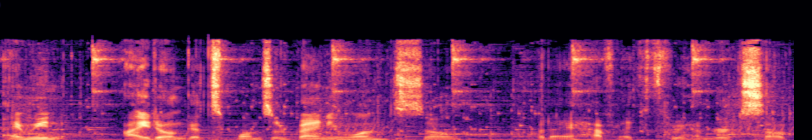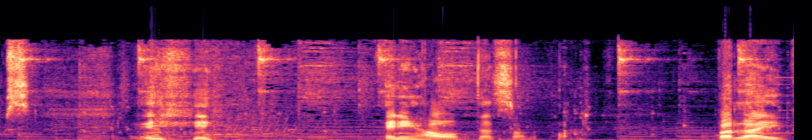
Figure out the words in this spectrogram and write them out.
I mean I don't get sponsored by anyone, so I have like 300 subs. Anyhow, that's not a point. But like,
